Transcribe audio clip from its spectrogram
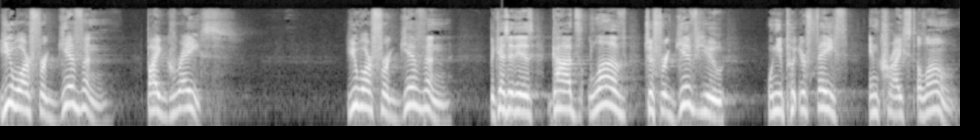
You are forgiven by grace. You are forgiven because it is God's love to forgive you when you put your faith in Christ alone.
